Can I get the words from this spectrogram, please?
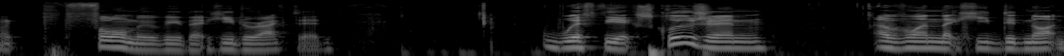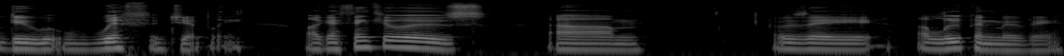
like full movie that he directed, with the exclusion of one that he did not do with Ghibli. Like I think it was. Um, it was a a Lupin movie.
